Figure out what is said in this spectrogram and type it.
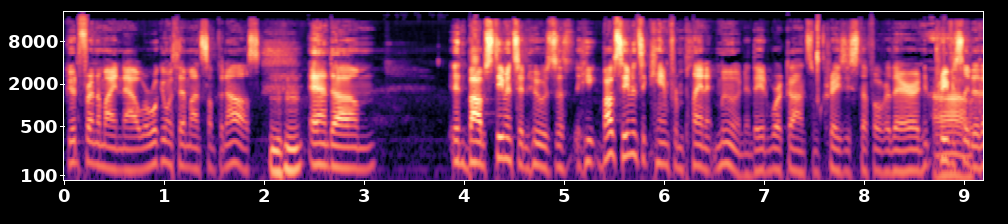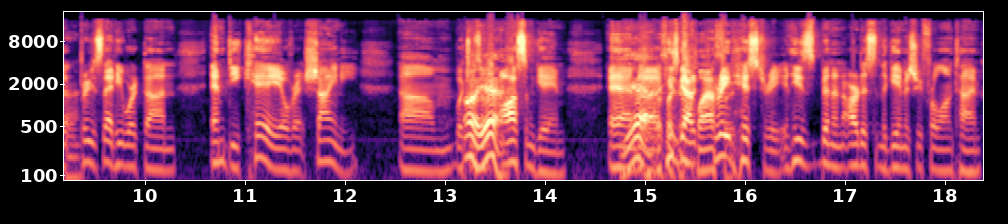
good friend of mine now. We're working with him on something else, and um, and Bob Stevenson, who was a, he, Bob Stevenson came from Planet Moon, and they had worked on some crazy stuff over there. And previously to okay. that, previous to that, he worked on MDK over at Shiny, um, which Oh, is an awesome game. And Yeah, uh, he's like a got great history, and he's been an artist in the game industry for a long time.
